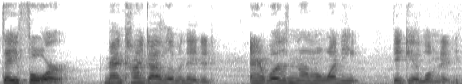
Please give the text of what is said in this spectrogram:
Day four, mankind got eliminated, and it wasn't normal when he did get eliminated.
